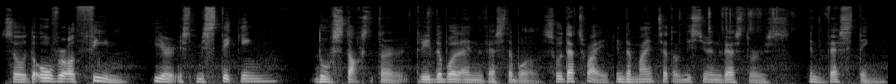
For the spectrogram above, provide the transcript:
So the overall theme here is mistaking those stocks that are tradable and investable. So that's why in the mindset of these new investors, investing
